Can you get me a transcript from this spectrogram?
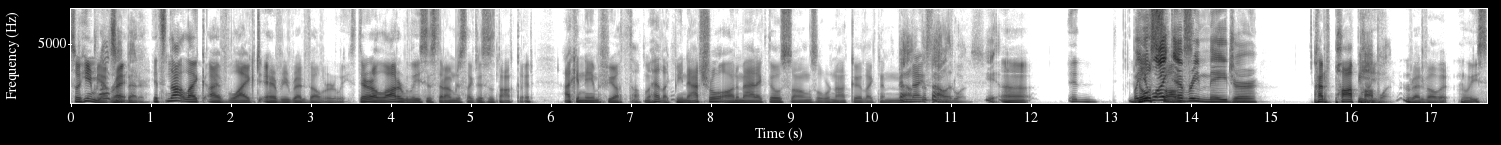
so hear me out, right? better. It's not like I've liked every Red Velvet release. There are a lot of releases that I'm just like, this is not good. I can name a few off the top of my head, like Be Natural, Automatic. Those songs were not good. Like the Midnight the songs. ballad ones. Yeah. Uh, it, But you've liked every major kind of poppy Pop one. Red Velvet release.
